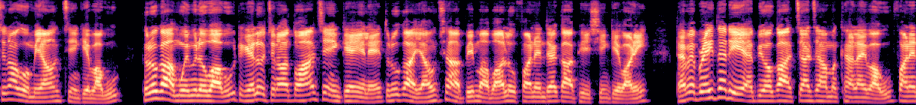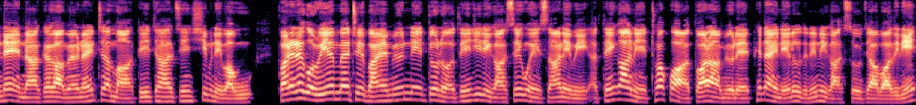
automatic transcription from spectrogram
ကျွန်တော်ကိုမယောင်းချင်ခဲ့ပါဘူးသူတို့ကအမွေမလိုပါဘူးတကယ်လို့ကျွန်တော်သွားချင်ခဲ့ရင်လည်းသူတို့ကရောင်းချပေးမှာပါလို့ဖာနန်တက်ကဖြေရှင်းခဲ့ပါတယ်ဒါပေမဲ့ပရိသတ်တွေရဲ့အပြောကကြာကြာမခံလိုက်ပါဘူးဖာနန်တက်အနာဂတ်ကမန်ယူနိုက်တက်မှာဒေတာချင်းရှိမနေပါဘူးဖာနန်တက်ကိုရီယယ်မက်ထရစ်ဘိုင်ယန်မြူနစ်တို့လိုအသင်းကြီးတွေကစိတ်ဝင်စားနေပြီးအသင်းကနေထွက်ခွာသွားတာမျိုးလည်းဖြစ်နိုင်တယ်လို့သတင်းတွေကဆိုကြပါသေးတယ်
